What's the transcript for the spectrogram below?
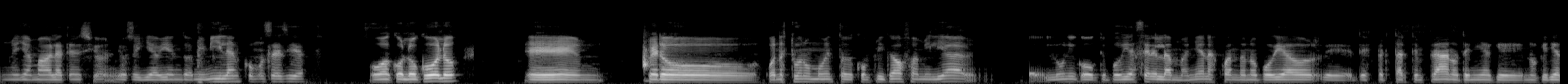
me llamaba la atención, yo seguía viendo a mi Milan, como se decía, o a Colo Colo, eh, pero cuando estuve en un momento complicado familiar, lo único que podía hacer en las mañanas cuando no podía despertar temprano, tenía que no quería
